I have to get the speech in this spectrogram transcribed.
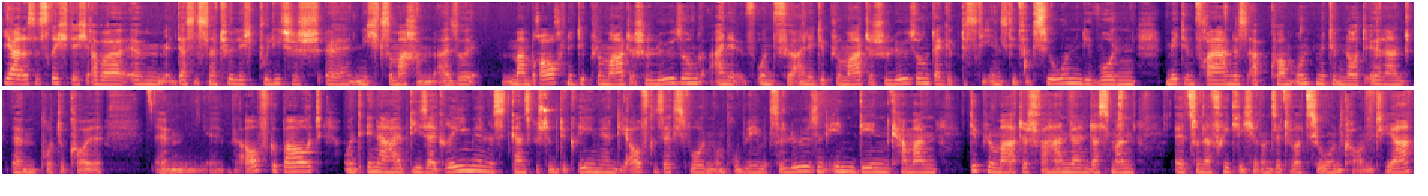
Ja, das ist richtig, aber ähm, das ist natürlich politisch äh, nicht zu machen. Also man braucht eine diplomatische Lösung eine, und für eine diplomatische Lösung, da gibt es die Institutionen, die wurden mit dem Freihandelsabkommen und mit dem Nordirland-Protokoll ähm, ähm, aufgebaut und innerhalb dieser Gremien, es sind ganz bestimmte Gremien, die aufgesetzt wurden, um Probleme zu lösen, in denen kann man diplomatisch verhandeln, dass man äh, zu einer friedlicheren Situation kommt. Ja,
